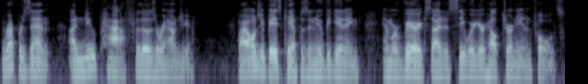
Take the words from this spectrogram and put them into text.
represent a new path for those around you. Biology Base Camp is a new beginning, and we're very excited to see where your health journey unfolds.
